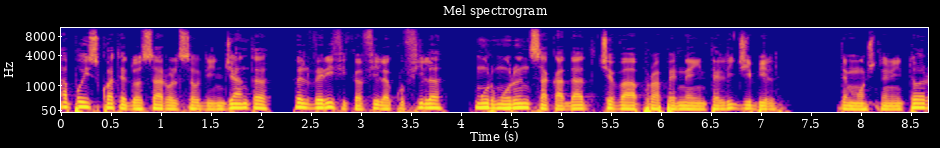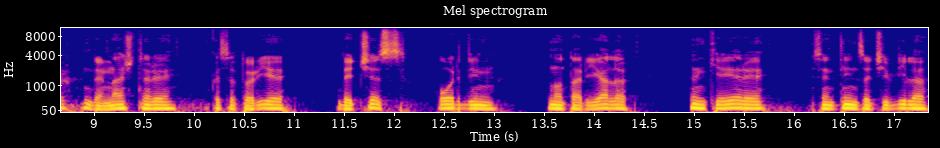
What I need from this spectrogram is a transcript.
apoi scoate dosarul său din geantă, îl verifică filă cu filă, murmurând sacadat ceva aproape neinteligibil. De moștenitor, de naștere, căsătorie, deces, ordin, notarială, încheiere, sentință civilă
